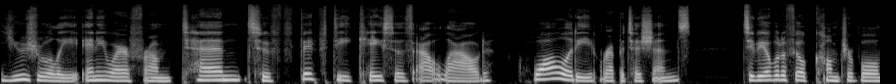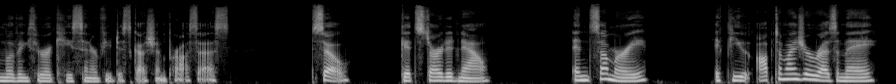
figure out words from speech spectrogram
usually anywhere from 10 to 50 cases out loud, quality repetitions, to be able to feel comfortable moving through a case interview discussion process. So, get started now. In summary, if you optimize your resume,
